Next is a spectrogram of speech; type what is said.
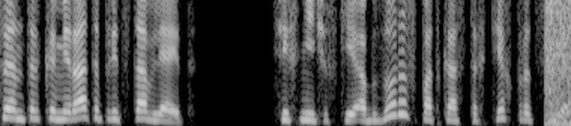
Центр Камерата представляет технические обзоры в подкастах Техпроцвет.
